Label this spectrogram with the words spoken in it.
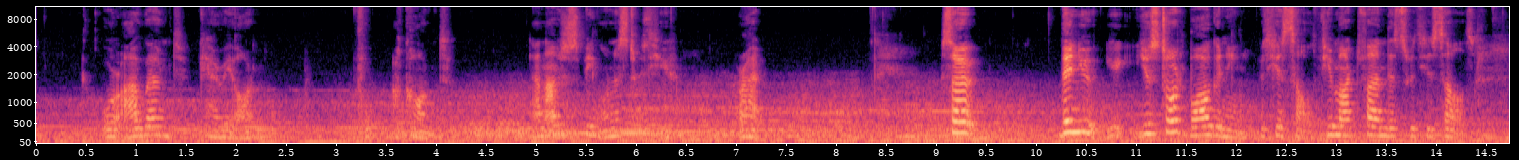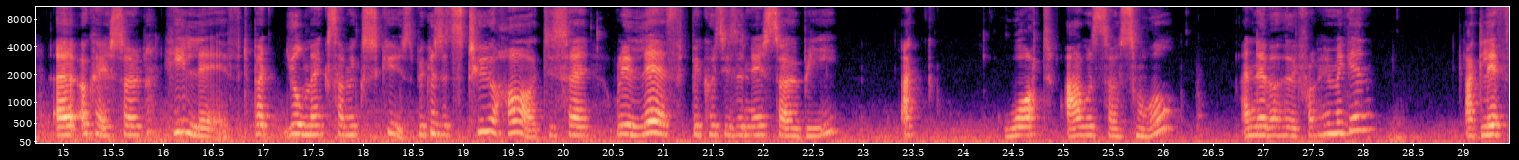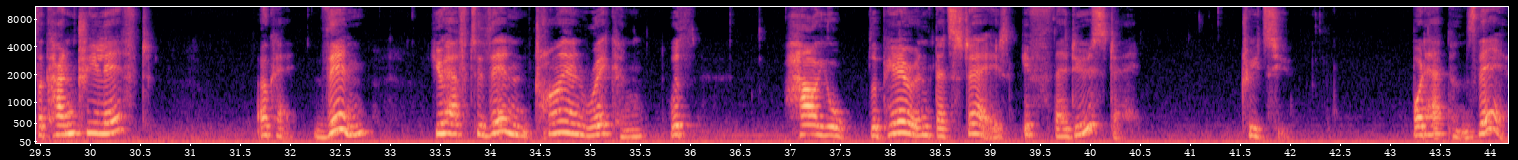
or I won't carry on. I can't. And I'm just being honest with you, right? So then you, you, you start bargaining with yourself. You might find this with yourselves. Uh, okay, so he left, but you'll make some excuse because it's too hard to say, he left because he's an SOB like, what? I was so small. I never heard from him again. Like, left the country, left. Okay, then you have to then try and reckon with how your the parent that stays, if they do stay, treats you. What happens there?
